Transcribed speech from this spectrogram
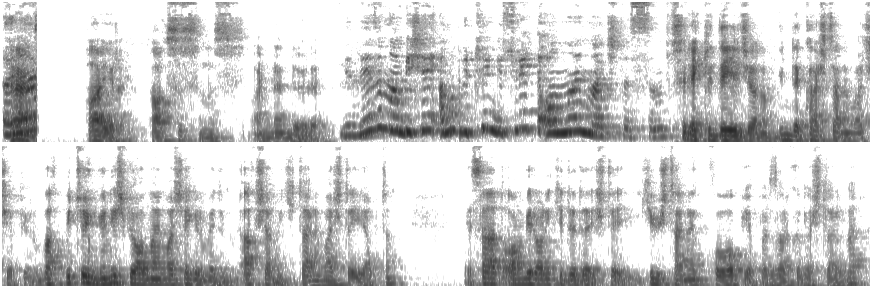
Önemli. Ha, Hayır, haksızsınız. Annen de öyle. Ne zaman bir şey ama bütün gün sürekli online maçtasın. Sürekli değil canım. Günde kaç tane maç yapıyorum. Bak bütün gün hiçbir online maça girmedim. Akşam iki tane maçta yaptım. E saat 11-12'de de işte 2-3 tane co-op yaparız arkadaşlarla.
